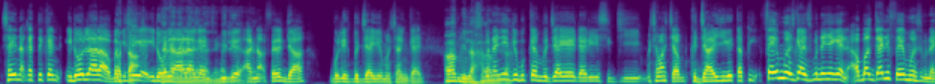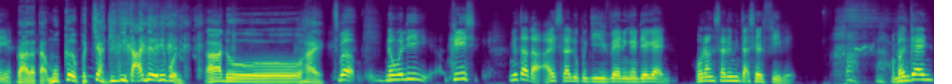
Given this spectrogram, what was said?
saya nak katakan idola lah bagi Oh, tak. saya idola Jangan, lah jangan, kan jangan, bila jangan. anak Felda boleh berjaya macam Gan. Alhamdulillah. Sebenarnya alhamdulillah. dia bukan berjaya dari segi macam-macam kejaya tapi famous kan sebenarnya kan. Abang Gan ni famous sebenarnya. Tak, tak, tak. Muka pecah, gigi tak ada ni pun. Aduh, hai. Sebab normally Chris you tahu tak I selalu pergi event dengan dia kan. Orang selalu minta selfie babe. Ah. Ah, Abang Gan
